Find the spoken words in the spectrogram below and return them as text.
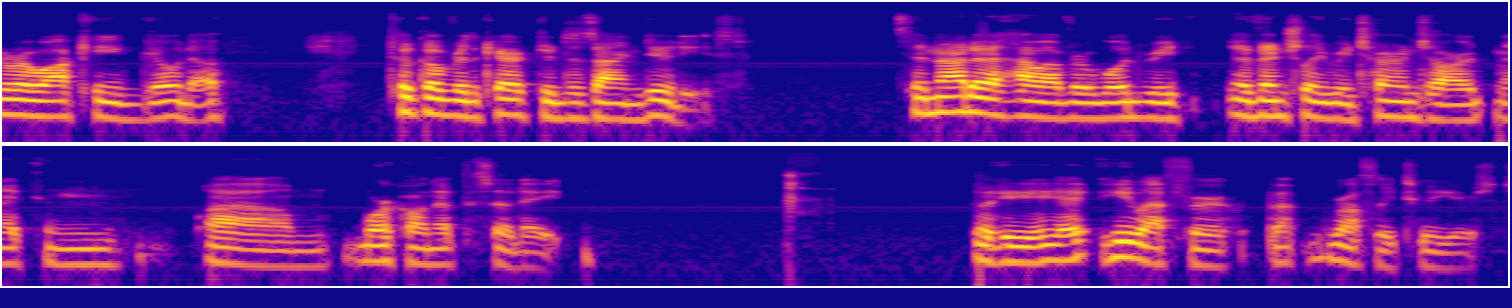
Hiroaki Goda took over the character design duties. Sonoda, however, would re- eventually return to art and um, work on episode eight. So he he left for about roughly two years,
